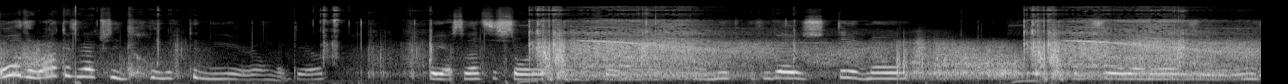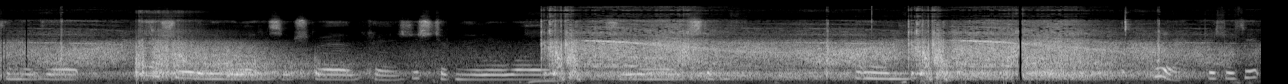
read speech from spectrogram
Oh, the rockets are actually going up in the air. Oh my god. But yeah, so that's the story. Um, if- you guys didn't know anything like that, make sure to leave like and subscribe because this took me a little while to learn stuff. Um, guess that's it.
